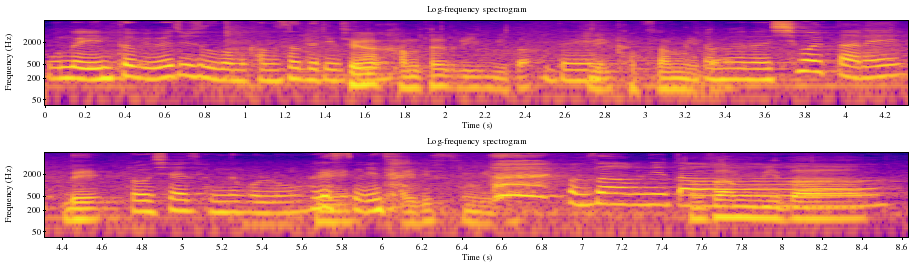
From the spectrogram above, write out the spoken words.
오늘 인터뷰 해주셔서 너무 감사드리고 제가 감사드립니다. 네. 네, 감사합니다. 그러면은 10월 달에 네. 러시아에서 뵙는 걸로 네, 하겠습니다. 알겠습니다. 감사합니다. 감사합니다.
